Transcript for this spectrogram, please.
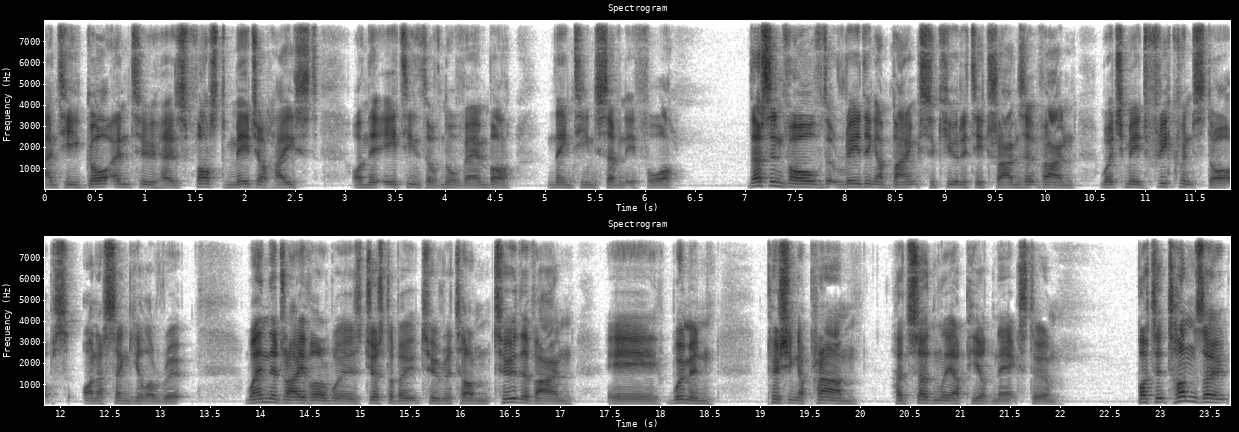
and he got into his first major heist on the 18th of November 1974. This involved raiding a bank security transit van which made frequent stops on a singular route. When the driver was just about to return to the van, a woman pushing a pram had suddenly appeared next to him. But it turns out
